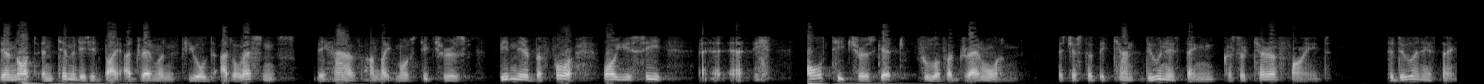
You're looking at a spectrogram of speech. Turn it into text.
They're not intimidated by adrenaline-fueled adolescence. They have, unlike most teachers, been there before. Well, you see, uh, uh, all teachers get full of adrenaline. It's just that they can't do anything because they're terrified to do anything.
